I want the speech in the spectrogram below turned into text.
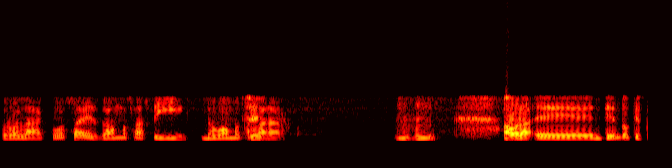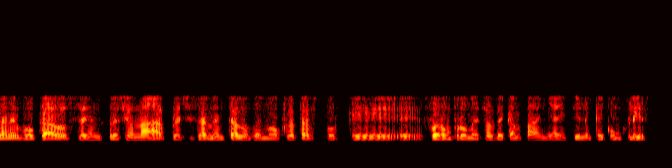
pero la cosa es vamos a seguir no vamos Sí. a parar Ujú. Ahora, eh, entiendo que están enfocados en presionar precisamente a los demócratas porque eh, fueron promesas de campaña y tienen que cumplir.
